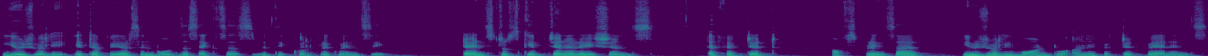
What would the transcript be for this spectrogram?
usually it appears in both the sexes with equal frequency tends to skip generations affected offsprings are usually born to unaffected parents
